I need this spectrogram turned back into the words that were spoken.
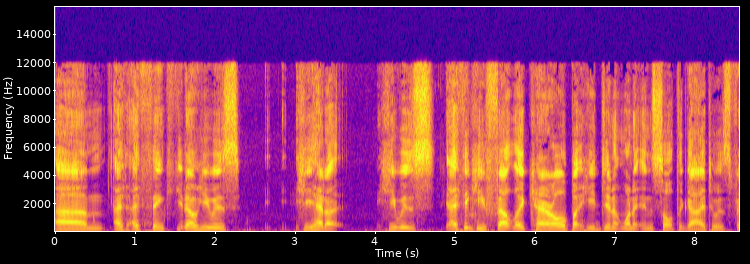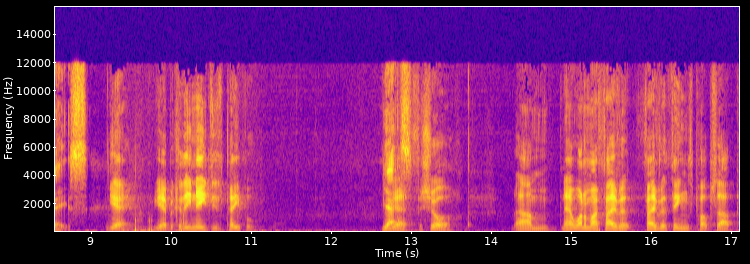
um I, I think you know he was he had a he was I think he felt like Carol but he didn't want to insult the guy to his face Yeah, yeah, because he needs his people. yes Yeah, for sure. Um, now, one of my favorite favorite things pops up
